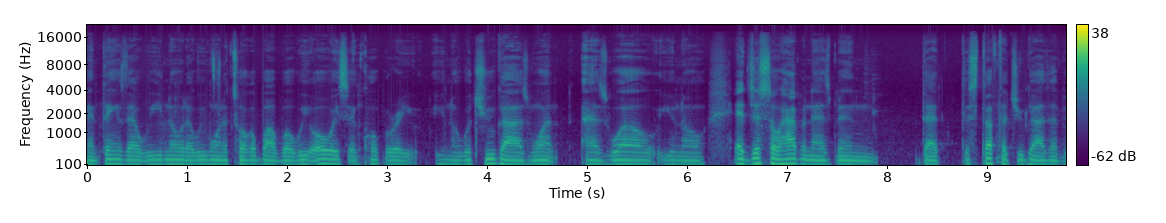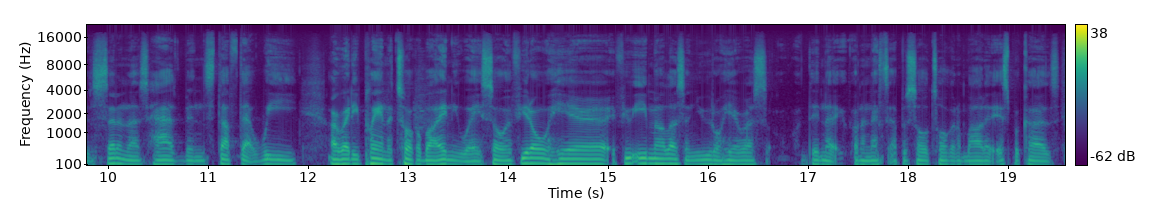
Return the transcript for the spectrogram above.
and things that we know that we want to talk about, but we always incorporate, you know, what you guys want as well, you know. It just so happened has been that the stuff that you guys have been sending us has been stuff that we already plan to talk about anyway. So if you don't hear if you email us and you don't hear us the ne- on the next episode talking about it, it's because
